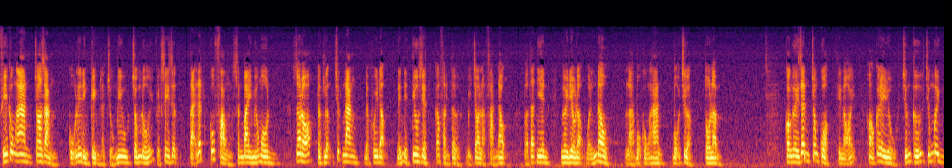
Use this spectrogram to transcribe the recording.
Phía công an cho rằng cụ Lê Đình Kình là chủ mưu chống đối việc xây dựng tại đất quốc phòng sân bay Miếu Môn. Do đó, lực lượng chức năng được huy động đến để tiêu diệt các phần tử bị cho là phản động và tất nhiên người điều động và đứng đầu là Bộ Công an, Bộ trưởng Tô Lâm. Còn người dân trong cuộc thì nói họ có đầy đủ chứng cứ chứng minh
